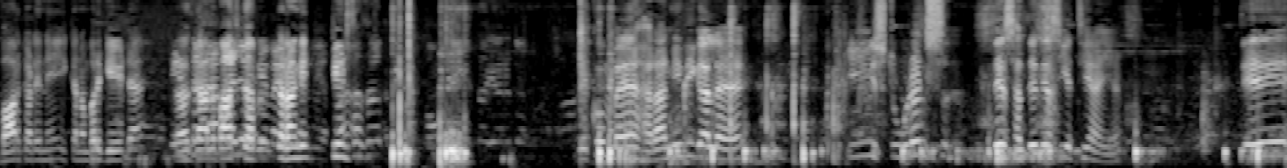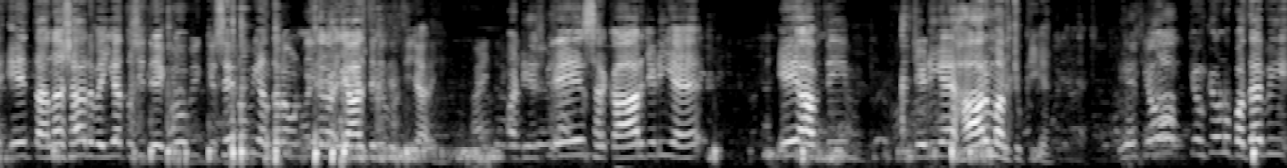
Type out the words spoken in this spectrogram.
ਬਾਹਰ ਖੜੇ ਨੇ ਇੱਕ ਨੰਬਰ ਗੇਟ ਹੈ। ਅ, ਗੱਲਬਾਤ ਕਰ- ਕਰਾਂਗੇ। ਢੀਂਡਸਾ ਸਾਹਿਬ। ਦੇਖੋ ਮੈਂ ਹੈਰਾਨੀ ਦੀ ਗੱਲ ਹੈ ਕਿ ਸਟੂਡੈਂਟਸ ਦੇ ਸੱਦੇ ਤੇ ਅਸੀਂ ਇੱਥੇ ਆਏ ਹਾਂ। ਤੇ ਇਹ ਤਾਨਾਸ਼ਾਹ ਰਵਈਆ ਤੁਸੀਂ ਦੇਖ ਲਓ ਵੀ ਕਿਸੇ ਨੂੰ ਵੀ ਅੰਦਰ ਆਉਣ ਦੀ ਇਜਾਜ਼ਤ ਨਹੀਂ ਦਿੱਤੀ ਜਾ ਰਹੀ। ਤੇ ਸਰਕਾਰ ਜਿਹੜੀ ਹੈ ਇਹ ਆਪਦੀ ਜਿਹੜੀ ਹੈ ਹਾਰ ਮੰਨ ਚੁੱਕੀ ਹੈ। ਕਿਉਂ? ਕਿਉਂਕਿ ਉਹਨੂੰ ਪਤਾ ਹੈ ਵੀ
